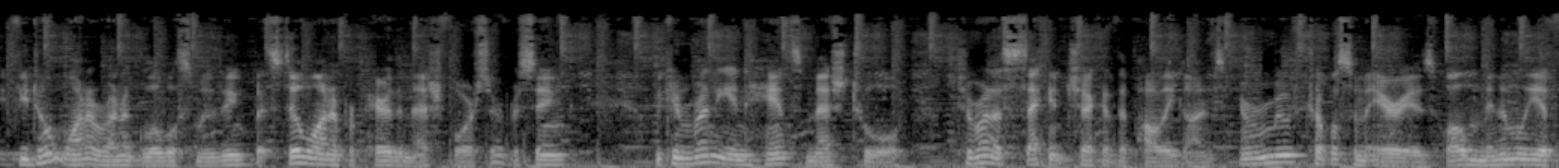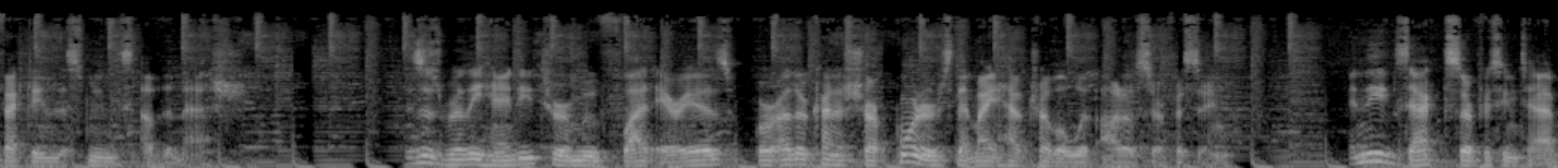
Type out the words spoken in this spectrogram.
If you don't want to run a global smoothing but still want to prepare the mesh for surfacing, we can run the Enhance Mesh tool to run a second check of the polygons and remove troublesome areas while minimally affecting the smoothness of the mesh. This is really handy to remove flat areas or other kind of sharp corners that might have trouble with auto surfacing. In the exact surfacing tab,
